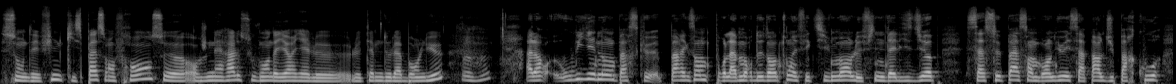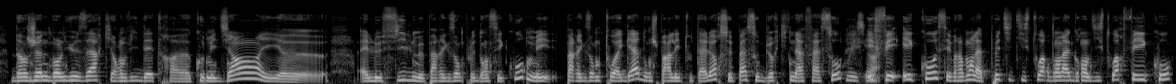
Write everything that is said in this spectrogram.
sont des films qui se passent en France. En général, souvent d'ailleurs, il y a le, thème de la banlieue. -hmm. Alors oui et non, parce que par exemple pour La mort de Danton, effectivement, le film d'Alice Diop, ça se passe en banlieue et ça parle du parcours d'un jeune banlieusard qui a envie d'être comédien et elle le filme par exemple dans ses cours, mais par exemple Touaga, dont je parlais tout à l'heure, se passe au Burkina Faso oui, et vrai. fait écho, c'est vraiment la petite histoire dans la grande histoire, fait écho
